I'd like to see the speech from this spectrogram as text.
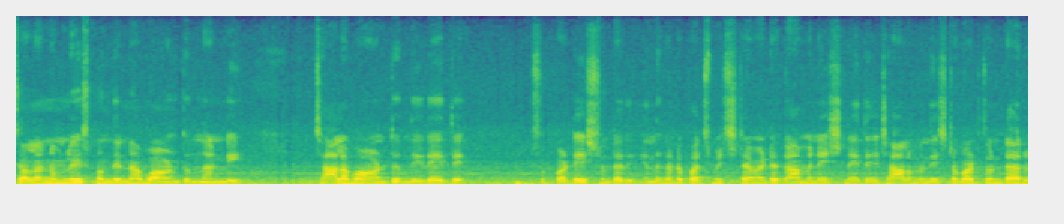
చలనంలో వేసుకొని తిన్నా బాగుంటుందండి. చాలా బాగుంటుంది ఇదైతే. సూపర్ టేస్ట్ ఉంటుంది. ఎందుకంటే పచ్చిమిర్చి టమాటో కాంబినేషన్ అయితే చాలామంది ఇష్టపడుతుంటారు.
